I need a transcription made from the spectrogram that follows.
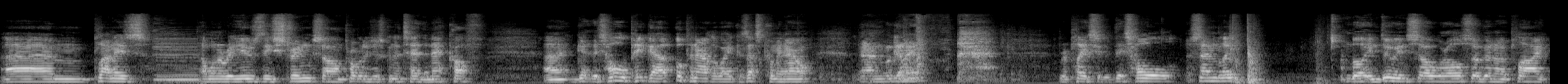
Um, plan is I want to reuse these strings so I'm probably just going to take the neck off uh, get this whole pick guard up and out of the way because that's coming out and we're going to replace it with this whole assembly but in doing so we're also going to apply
